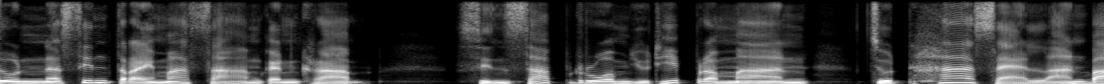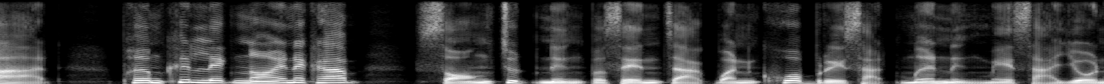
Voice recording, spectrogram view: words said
ดุลนสิ้นไตรมาส 3 กันครับ สินทรัพย์รวมอยู่ที่ประมาณจุด5แสนล้านบาท เพิ่มขึ้นเล็กน้อยนะครับ 2.1%จากวันควบบริษัทเมื่อ 1 เมษายน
